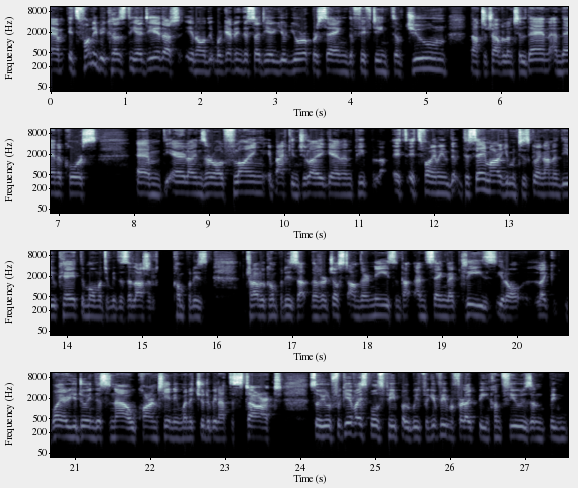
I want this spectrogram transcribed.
um, it's funny because the idea that you know we're getting this idea. Europe are saying the fifteenth of June not to travel until then, and then of course um, the airlines are all flying back in July again, and people. It's it's funny. I mean, the, the, same argument is going on in the UK at the moment. I mean, there's a lot of companies, travel companies that, that are just on their knees and got, and saying like, please, you know, like, why are you doing this now, quarantining when it should have been at the start? So you'll forgive, I suppose, people. We forgive people for like being confused and being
